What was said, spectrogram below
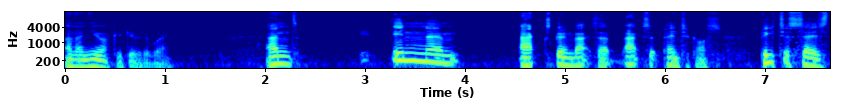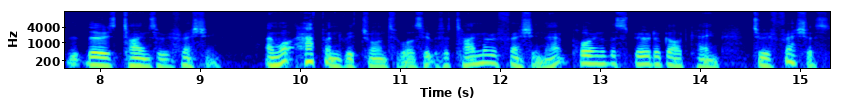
and I knew I could give it away. And in um, Acts, going back to Acts at Pentecost, Peter says that is times of refreshing. And what happened with Toronto was it was a time of refreshing. That pouring of the Spirit of God came to refresh us.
